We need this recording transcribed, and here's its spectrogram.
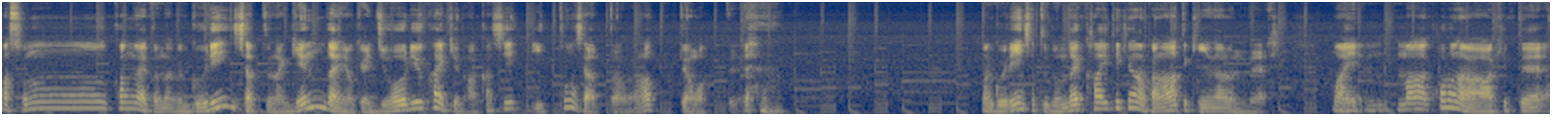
まあ、その考えとなんかグリーン車っていうのは現代における上流階級の証一等車だったのかなって思って まあグリーン車ってどんだけ快適なのかなって気になるんで、まあ、まあコロナが明けて、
